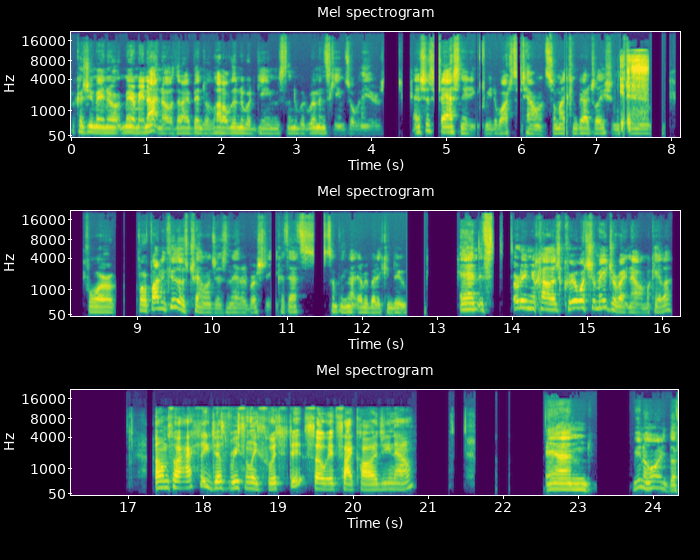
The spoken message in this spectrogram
because you may know, may or may not know that I've been to a lot of Lindenwood games, Lindenwood women's games over the years, and it's just fascinating for me to watch the talent. So my congratulations yes. to you for for fighting through those challenges and that adversity because that's something not everybody can do. And it's early in your college career. What's your major right now, Mykala? Um, so I actually just recently switched it, so it's psychology now. And you know, the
